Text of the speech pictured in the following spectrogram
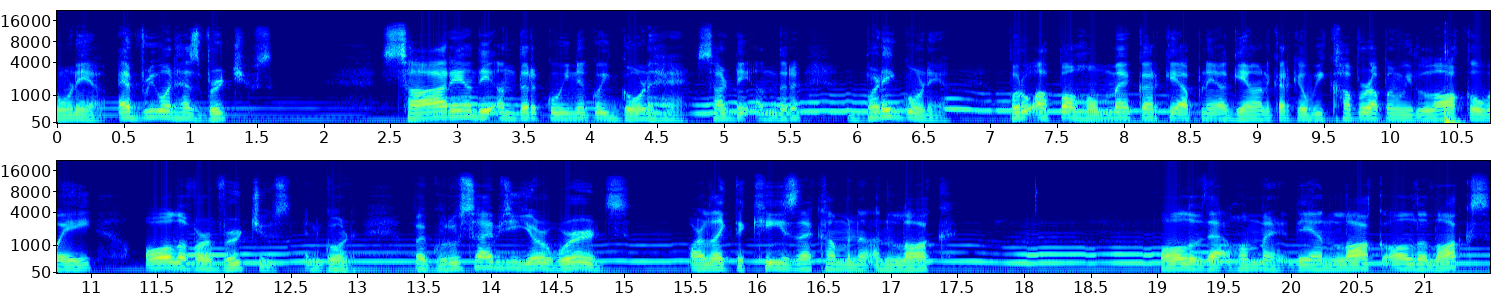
ਗੁਣ ਆ everyone has virtues ਸਾਰਿਆਂ ਦੇ ਅੰਦਰ ਕੋਈ ਨਾ ਕੋਈ ਗੁਣ ਹੈ ਸਾਡੇ ਅੰਦਰ ਬੜੇ ਗੁਣ ਆ ਪਰ ਉਹ ਆਪਾਂ ਹਉਮੈ ਕਰਕੇ ਆਪਣੇ ਅਗਿਆਨ ਕਰਕੇ we cover up and we lock away all of our virtues and ਗੁਣ but ਗੁਰੂ ਸਾਹਿਬ ਜੀ your words are like the keys that come and unlock all of that hਉਮੈ they unlock all the locks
